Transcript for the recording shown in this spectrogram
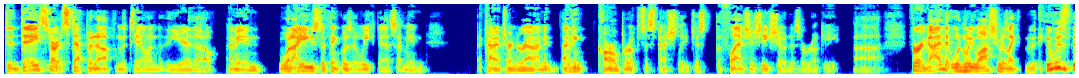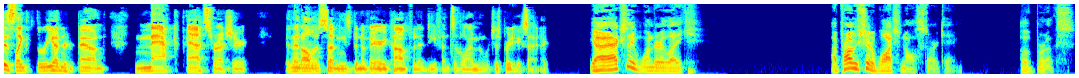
did they start stepping up in the tail end of the year though? I mean, what I used to think was a weakness, I mean, I kind of turned around. I mean, I think Karl Brooks, especially, just the flashes he showed as a rookie. Uh, for a guy that when we watched, he was like, who is this like 300 pound Mac pass rusher? And then all of a sudden he's been a very confident defensive lineman, which is pretty exciting. Yeah, I actually wonder like I probably should have watched an all-star game of Brooks,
